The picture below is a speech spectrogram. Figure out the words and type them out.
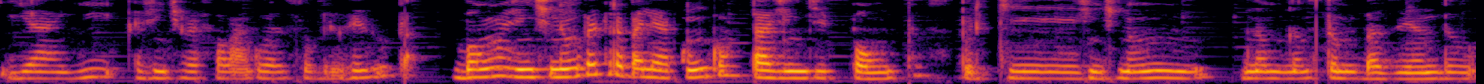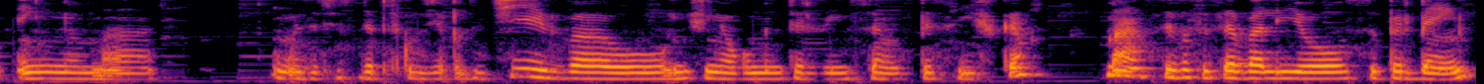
E aí a gente vai falar agora sobre o resultado. Bom, a gente não vai trabalhar com contagem de pontos, porque a gente não, não, não me baseando em uma, um exercício da psicologia positiva ou, enfim, alguma intervenção específica. Mas se você se avaliou super bem,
